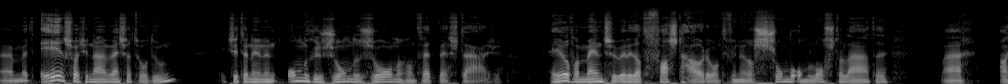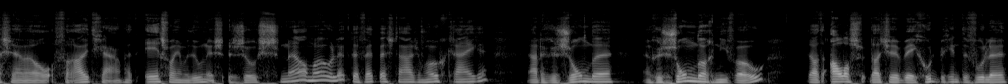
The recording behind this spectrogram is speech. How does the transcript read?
Um, het eerste wat je na een wedstrijd wil doen. Ik zit dan in een ongezonde zone van vetpercentage. Heel veel mensen willen dat vasthouden, want die vinden dat zonde om los te laten. Maar als je wel vooruit gaat, het eerste wat je moet doen is zo snel mogelijk de vetpercentage omhoog krijgen naar de gezonde, een gezonder niveau. Dat alles, dat je weer goed begint te voelen,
